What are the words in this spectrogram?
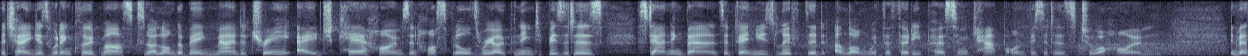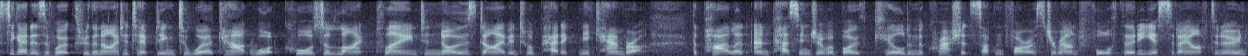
The changes would include masks no longer being mandatory, aged care homes and hospitals reopening to visitors, standing bans at venues lifted, along with the 30 person cap on visitors to a home. Investigators have worked through the night attempting to work out what caused a light plane to nosedive into a paddock near Canberra. The pilot and passenger were both killed in the crash at Sutton Forest around 4:30 yesterday afternoon.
